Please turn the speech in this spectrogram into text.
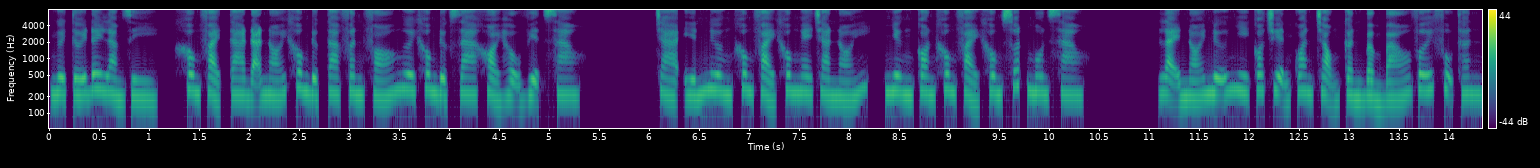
Người tới đây làm gì, không phải ta đã nói không được ta phân phó ngươi không được ra khỏi hậu viện sao? Cha Yến Nương không phải không nghe cha nói, nhưng con không phải không xuất môn sao? Lại nói nữ nhi có chuyện quan trọng cần bẩm báo với phụ thân.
